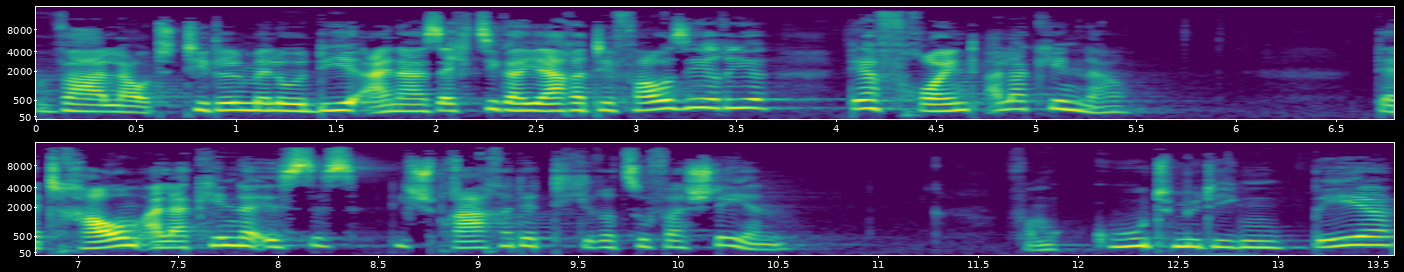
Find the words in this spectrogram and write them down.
war laut Titelmelodie einer 60er Jahre TV-Serie der Freund aller Kinder. Der Traum aller Kinder ist es, die Sprache der Tiere zu verstehen. Vom gutmütigen Bär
